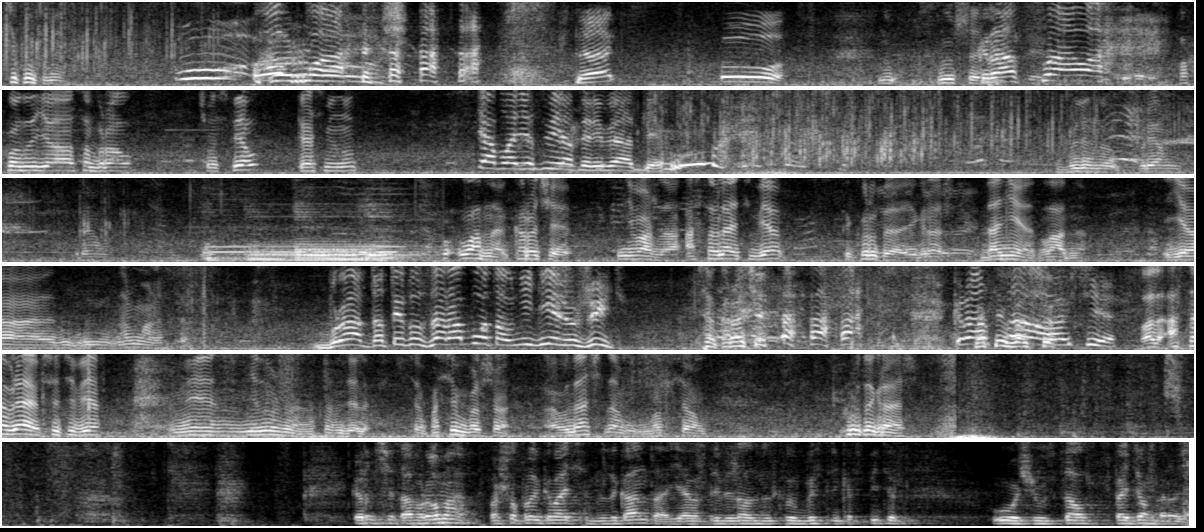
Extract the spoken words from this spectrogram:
10 секунд у меня. О, хорош! Так, О! Ну, слушай, красава! походу я собрал. Что, успел? 5 минут? Аплодисменты, ребятки. Блин, ну прям, прям. Ладно, короче, неважно, оставляю тебе. Ты круто играешь. Да нет, ладно. Я ну, нормально все. Брат, да ты тут заработал неделю жить. Все, короче, Красава вообще. ладно, оставляю все тебе. Мне не нужно, на самом деле. Все, спасибо большое. Удачи там во всем. Круто играешь. Короче, там Рома пошел продавать музыканта. Я прибежал из Москвы быстренько в Питер. Очень устал. Пойдем, короче.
